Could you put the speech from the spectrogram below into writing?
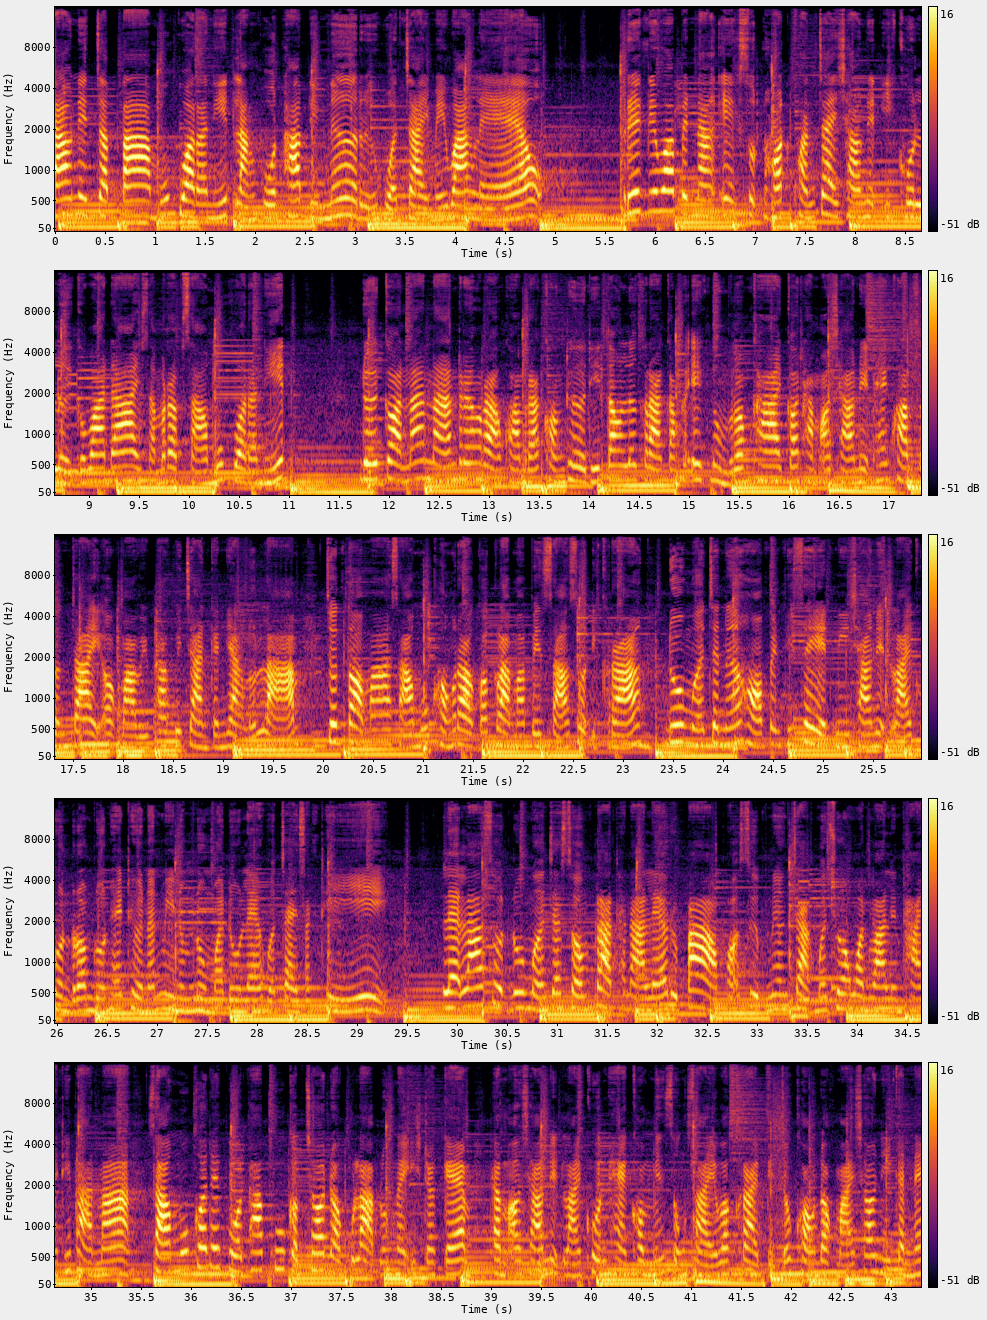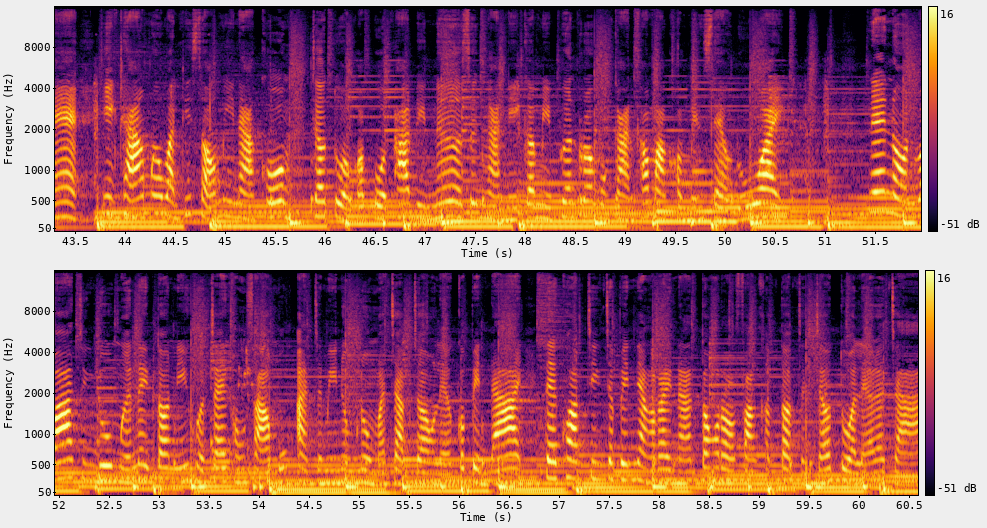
ชาวเน็ตจับตามุกวรณิตหลังโพสภาพดินเนอร์หรือหัวใจไม่ว่างแล้ว เรียกได้ว่าเป็นนางเอกสุดฮอตขวัญใจชาวเน็ตอีกคนเลยก็ว่าได้สำหรับสาวมุกวรณิตโดยก่อนหน้านั้นเรื่องราวความรักของเธอที่ต้องเลิกรากับพระเอกหนุ่มร่วมค่าย ก็ทำเอาชาวเน็ตให้ความสนใจออกมาวิพากษ์วิจารณ์กันอย่างล้นหลาม จนต่อมาสาวมุกของเราก็กลับมาเป็นสาวสดอีกครั้ง ดูเหมือนจะเนื้อหอมเป็นพิเศษ มีชาวเน็ตหลายคนร่วมรุ้นให้เธอนั้นมีหนุ่มๆมาดูแลหัวใจสักที และล่าสุดดูเหมือนจะสมปรารถนาแล้วหรือเปล่า เพราะสืบเนื่องจากเมื่อช่วงวันวาเลนไทน์ที่ผ่านมา สาวมุกก็ได้โพสต์ภาพคู่กับช่อดอกกุหลาบลงในอินสตาแกรมทำเอาชาวเน็ตหลายคนแห่คอมเมนต์สงสัยว่าใครเป็นเจ้าของดอกไม้ช่อนี้กันแน่ อีกทั้งเมื่อวันที่ 2 มีนาคม เจ้าตัวก็โพสต์ภาพดินเนอร์ ซึ่งงานนี้ก็มีเพื่อนร่วมวงการเข้ามาคอมเมนต์แซวด้วย แน่นอนว่าจึงดูเหมือนในตอนนี้หัวใจของสาวมุกอาจจะมีหนุ่มๆมาจับจองแล้วก็เป็นได้ แต่ความจริงจะเป็นอย่างไรนั้นต้องรอฟังคำตอบจากเจ้าตัวแล้วละจ้า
